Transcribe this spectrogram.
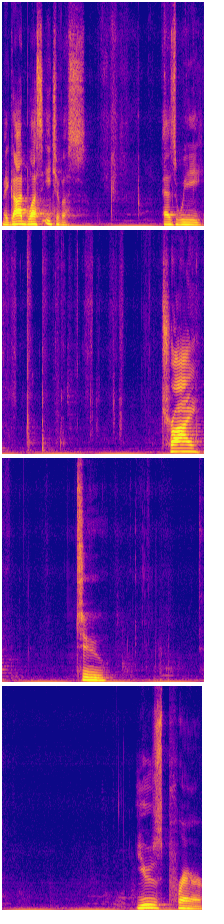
May God bless each of us as we try to use prayer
